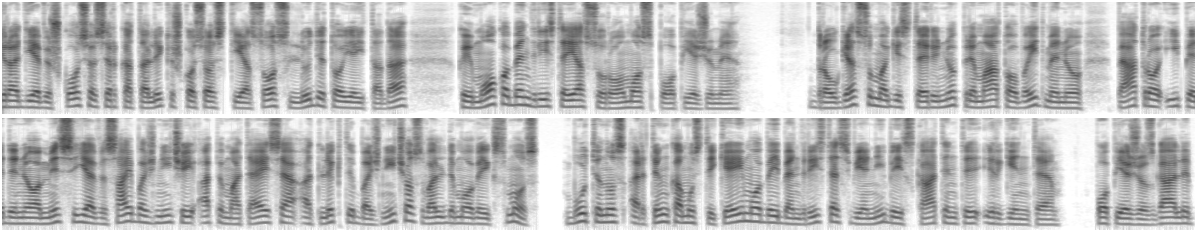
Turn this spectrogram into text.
yra dieviškosios ir katalikiškosios tiesos liudytojai tada, kai moko bendrystėje su Romos popiežiumi. Drauge su magisteriniu primato vaidmeniu Petro įpėdinio misija visai bažnyčiai apima teisę atlikti bažnyčios valdymo veiksmus, būtinus ar tinkamus tikėjimo bei bendrystės vienybei skatinti ir ginti. Popiežius gali,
